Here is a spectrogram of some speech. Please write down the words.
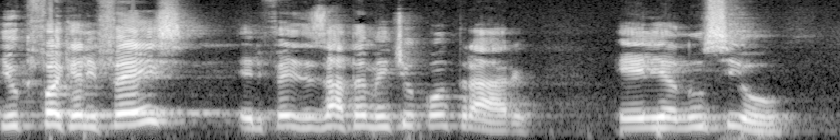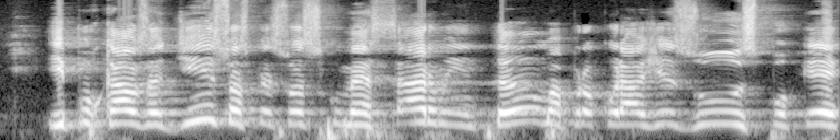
E o que foi que ele fez? Ele fez exatamente o contrário. Ele anunciou. E por causa disso, as pessoas começaram então a procurar Jesus, porque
